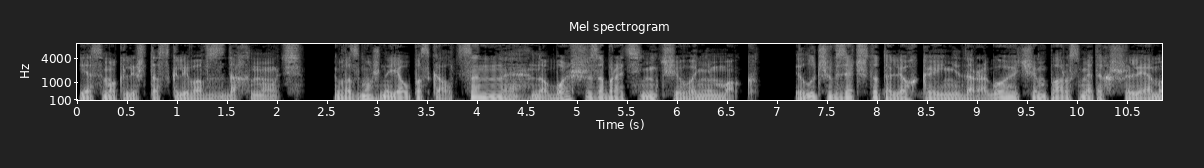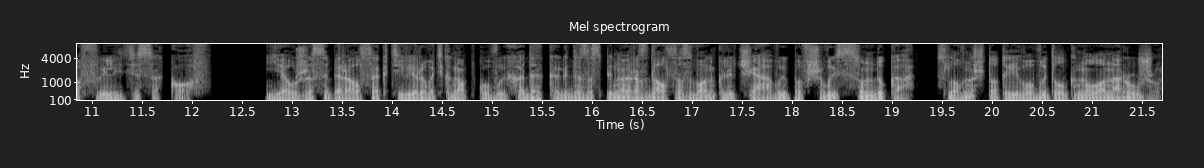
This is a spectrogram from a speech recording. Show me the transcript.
Я смог лишь тоскливо вздохнуть. Возможно, я упускал ценное, но больше забрать ничего не мог. И лучше взять что-то легкое и недорогое, чем пару смятых шлемов или тесаков. Я уже собирался активировать кнопку выхода, когда за спиной раздался звон ключа, выпавшего из сундука, словно что-то его вытолкнуло наружу.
